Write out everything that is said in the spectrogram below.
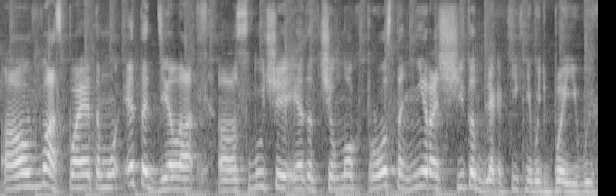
а, в вас. Поэтому это дело а, случая, этот челнок просто не рассчитан для каких-нибудь боевых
